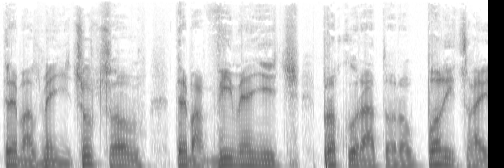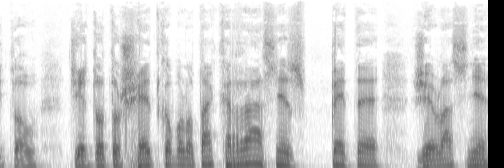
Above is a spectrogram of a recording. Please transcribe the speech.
treba zmeniť sudcov, treba vymeniť prokurátorov, policajtov, že toto všetko bolo tak krásne späté, že vlastne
